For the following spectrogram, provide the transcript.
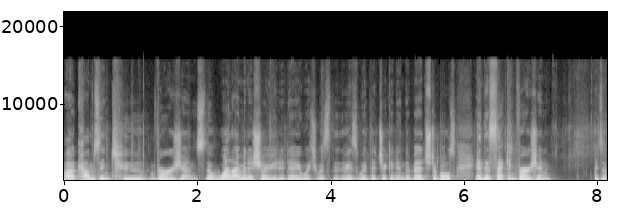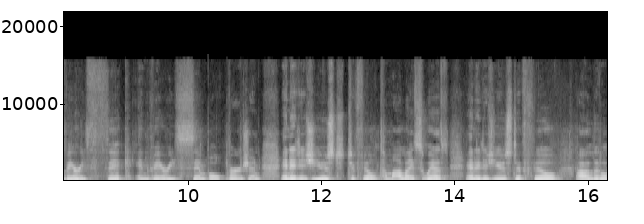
uh, comes in two versions. The one I'm going to show you today, which was the, is with the chicken and the vegetables, and the second version it's a very thick and very simple version, and it is used to fill tamales with, and it is used to fill uh, little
